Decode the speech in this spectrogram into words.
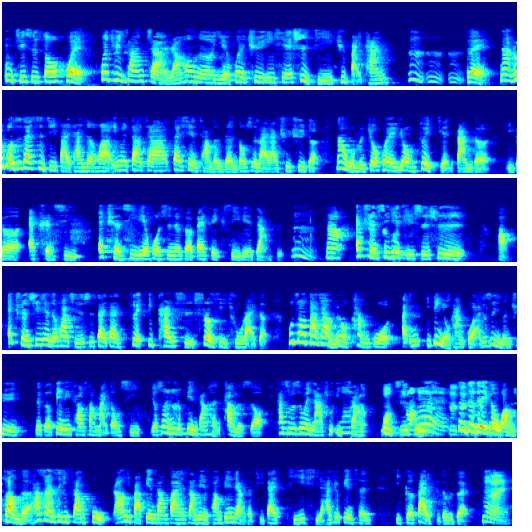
嗯，其实都会会去参展，然后呢，也会去一些市集去摆摊。嗯嗯嗯，对。那如果是在市集摆摊的话，因为大家在现场的人都是来来去去的，那我们就会用最简单的一个 action 系 action 系列，或是那个 basic 系列这样子。嗯，那 action 系列其实是好 action 系列的话，其实是在在最一开始设计出来的。不知道大家有没有看过啊？一一定有看过啊！就是你们去那个便利超商买东西，有时候你那个便当很烫的时候，他是不是会拿出一张布织布？对对对对，一个网状的。它虽然是一张布，然后你把便当放在上面，旁边两个提袋提起来，它就变成一个袋子，对不对？对。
